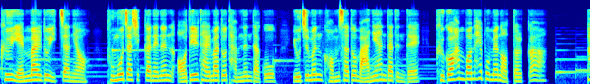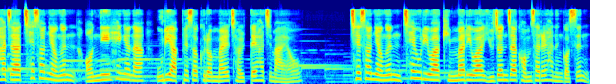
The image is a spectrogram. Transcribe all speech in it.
그 옛말도 있자녀. 부모 자식 간에는 어딜 닮아도 닮는다고 요즘은 검사도 많이 한다던데 그거 한번 해보면 어떨까? 하자 최선영은 언니 행여나 우리 앞에서 그런 말 절대 하지 마요. 최선영은 채우리와 김마리와 유전자 검사를 하는 것은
